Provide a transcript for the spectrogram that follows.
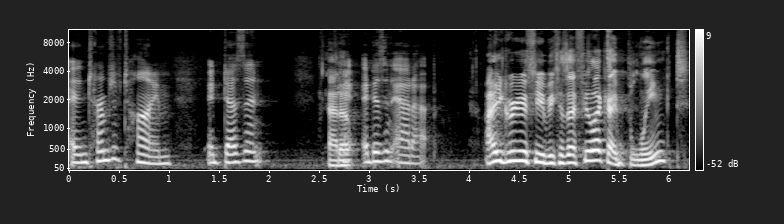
in terms of time, it doesn't. Add up. It doesn't add up. I agree with you because I feel like I blinked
